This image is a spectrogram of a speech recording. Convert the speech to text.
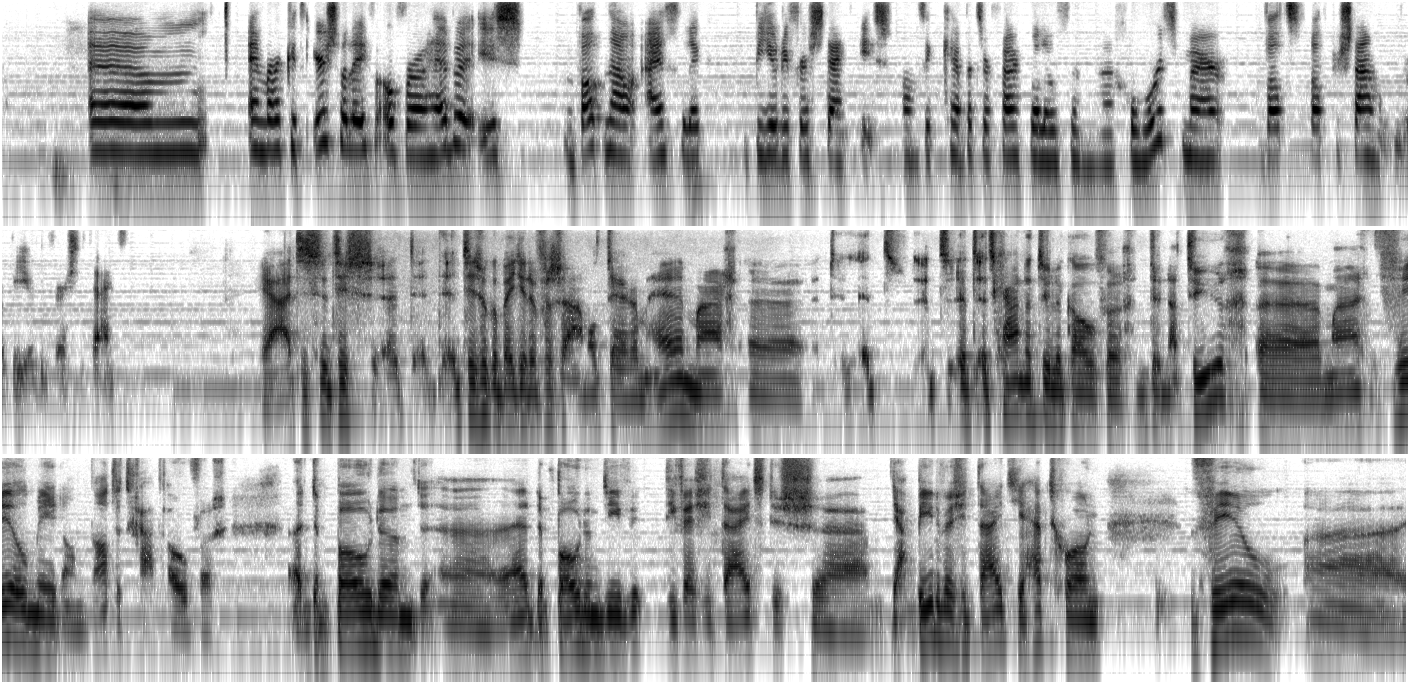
Um, en waar ik het eerst wel even over wil hebben is wat nou eigenlijk biodiversiteit is. Want ik heb het er vaak wel over uh, gehoord, maar wat, wat verstaan we onder biodiversiteit? Ja, het is, het, is, het, het is ook een beetje de verzamelterm, hè? maar uh, het, het, het, het, gaat natuurlijk over de natuur, uh, maar veel meer dan dat. Het gaat over uh, de bodem, de, de bodemdiversiteit. Dus ja, biodiversiteit, je hebt gewoon veel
